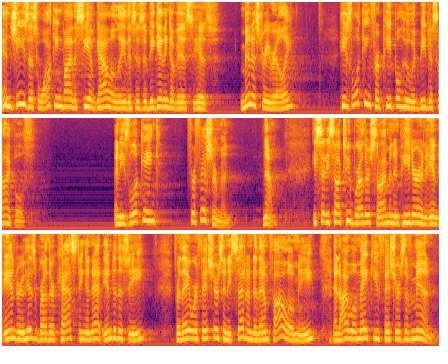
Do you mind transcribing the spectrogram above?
and Jesus walking by the Sea of Galilee, this is the beginning of his, his ministry, really. He's looking for people who would be disciples. And he's looking for fishermen. Now, he said he saw two brothers, Simon and Peter, and, and Andrew, his brother, casting a net into the sea, for they were fishers. And he said unto them, Follow me, and I will make you fishers of men.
